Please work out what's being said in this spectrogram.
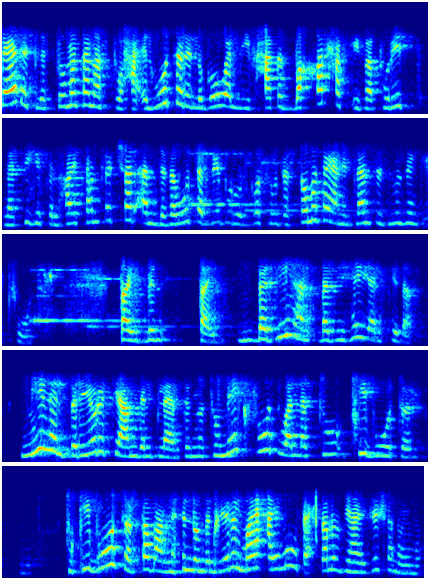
سابت ال stomata مفتوحة ال water اللي جوه ال leaf هتتبخر هت evaporate نتيجة ال high temperature and the water vapor will go through the stomata يعني ال plant is losing its water طيب. طيب بديها بديهيا كده. مين ال priority عند ال plant؟ إنه to make food ولا to keep water to keep water طبعا لأنه من غير الميه هيموت هيحصل له dehydration ويموت.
